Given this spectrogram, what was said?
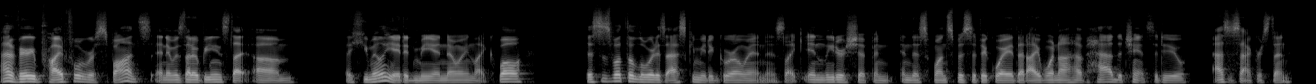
I had a very prideful response, and it was that obedience that um, that humiliated me, and knowing like, well, this is what the Lord is asking me to grow in, is like in leadership in in this one specific way that I would not have had the chance to do as a sacristan.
